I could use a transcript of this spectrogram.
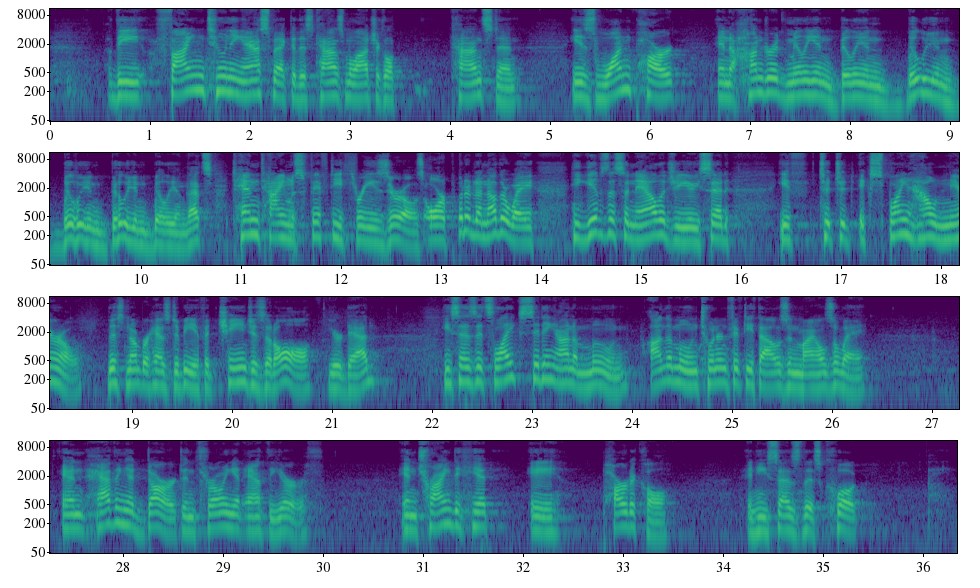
The fine tuning aspect of this cosmological constant is one part and a hundred million billion billion billion billion billion. That's 10 times 53 zeros. Or put it another way, he gives this analogy. He said, if to, to explain how narrow this number has to be, if it changes at all, you're dead. He says it's like sitting on a moon, on the moon, 250,000 miles away, and having a dart and throwing it at the earth and trying to hit a particle. And he says this quote,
